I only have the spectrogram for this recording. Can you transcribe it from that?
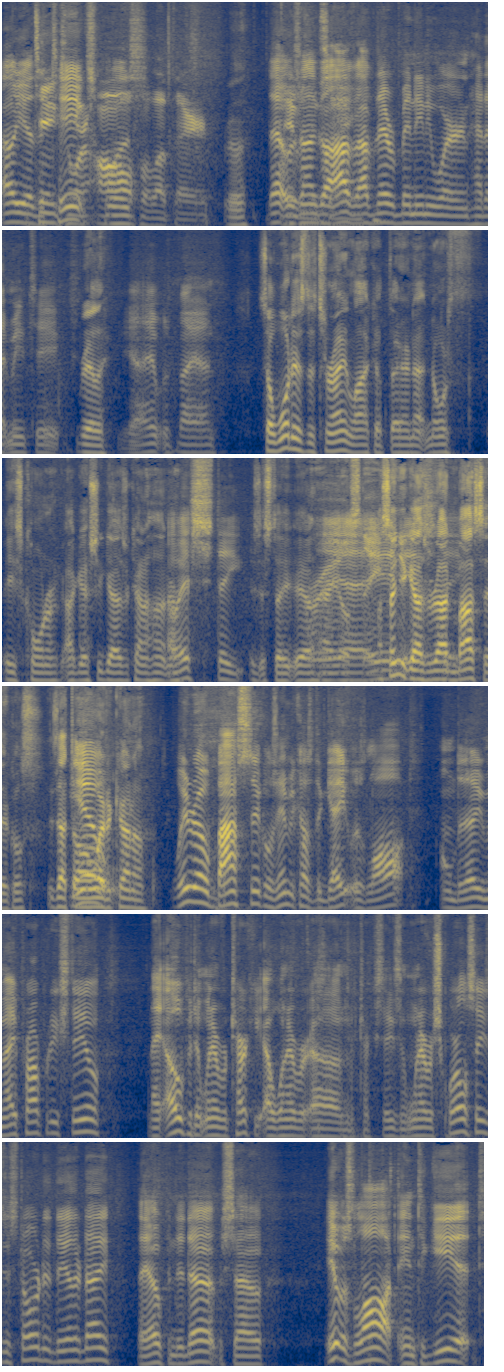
oh yeah, the ticks, ticks, were was awful up there. Really? that was was ungodly. I've. I've never been anywhere and had that many ticks. Really? Yeah, it was bad. So, what is the terrain like up there in that northeast corner? I guess you guys are kind of hunting. Oh, it's steep. is it steep? Yeah. Real Yeah, steep. I seen you guys is riding steep. bicycles. Is that the Yeah, only way to kind of? We rode bicycles in because the gate was locked on the WMA property still. They opened it whenever turkey, uh, whenever uh, turkey season, whenever squirrel season started the other day. They opened it up, so it was locked. And to get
